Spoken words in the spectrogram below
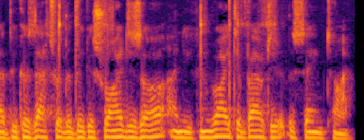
uh, because that's where the biggest riders are, and you can write about it at the same time.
